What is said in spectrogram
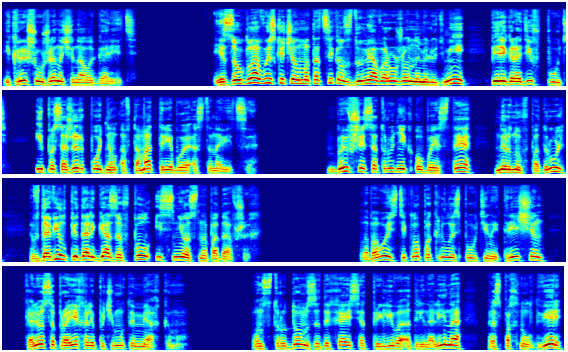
и крыша уже начинала гореть. Из-за угла выскочил мотоцикл с двумя вооруженными людьми, перегородив путь, и пассажир поднял автомат, требуя остановиться. Бывший сотрудник ОБСТ, нырнув под руль, вдавил педаль газа в пол и снес нападавших. Лобовое стекло покрылось паутиной трещин, колеса проехали почему-то мягкому. Он с трудом, задыхаясь от прилива адреналина, распахнул дверь,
